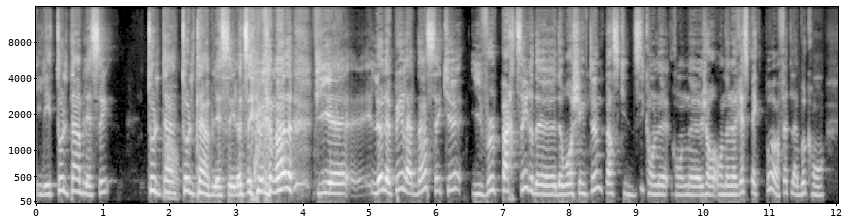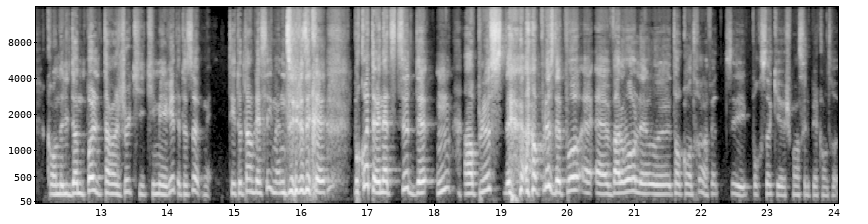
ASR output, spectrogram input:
Il est tout le temps blessé tout le temps, tout le temps blessé. Là, vraiment, Puis euh, là, le pire là-dedans, c'est qu'il veut partir de, Washington parce qu'il dit qu'on le, on ne le respecte pas, en fait, là-bas, qu'on ne lui donne pas le temps de jeu qu'il mérite et tout ça. Mais t'es tout le temps blessé, man. Je veux dire, pourquoi t'as une attitude de hum, en plus de, en plus de pas euh, euh, valoir ton contrat, en fait? C'est pour ça que je pense que c'est le pire contrat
